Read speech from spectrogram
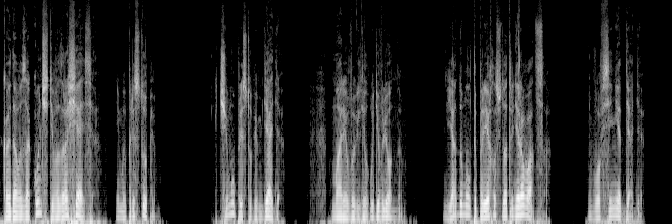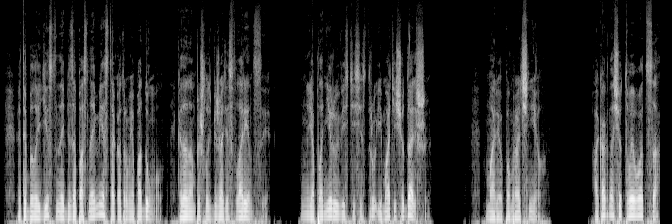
Когда вы закончите, возвращайся, и мы приступим». «К чему приступим, дядя?» Марио выглядел удивленным. «Я думал, ты приехал сюда тренироваться». «Вовсе нет, дядя. Это было единственное безопасное место, о котором я подумал, когда нам пришлось бежать из Флоренции. Но я планирую вести сестру и мать еще дальше. Марио помрачнел. А как насчет твоего отца?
